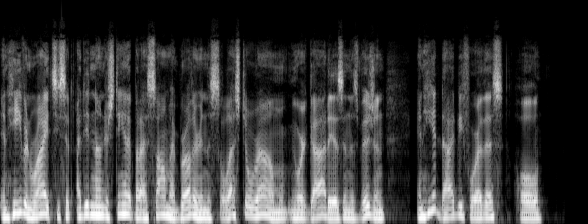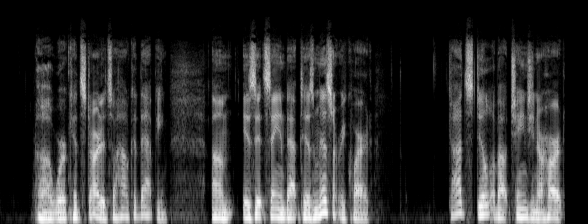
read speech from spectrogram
and he even writes, he said, I didn't understand it, but I saw my brother in the celestial realm where God is in this vision, and he had died before this whole uh, work had started. So, how could that be? Um, is it saying baptism isn't required? God's still about changing our heart.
